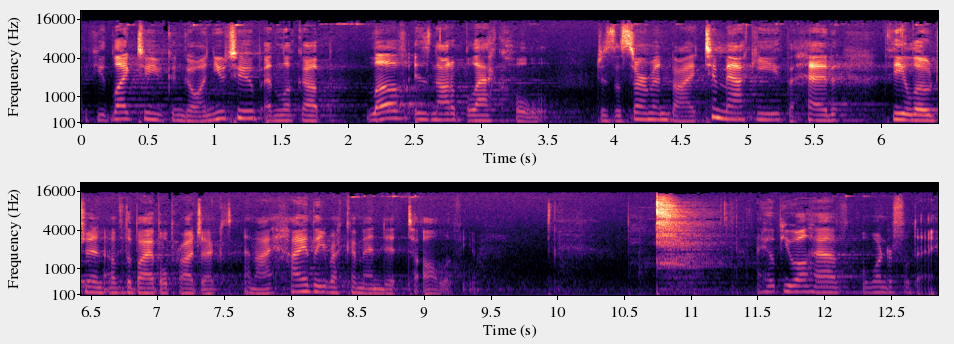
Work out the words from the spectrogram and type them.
if you'd like to, you can go on YouTube and look up Love is Not a Black Hole, which is a sermon by Tim Mackie, the head theologian of the Bible Project, and I highly recommend it to all of you. I hope you all have a wonderful day.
